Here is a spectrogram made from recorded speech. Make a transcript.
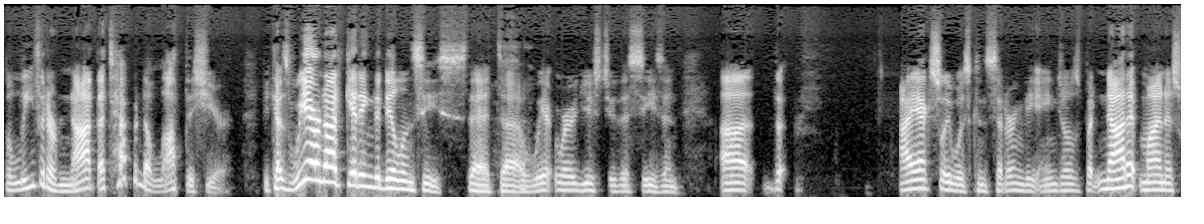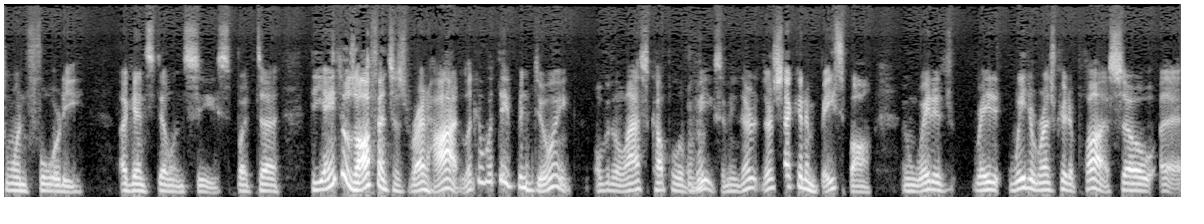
believe it or not, that's happened a lot this year because we are not getting the Dylan Cease that uh, we're, we're used to this season. Uh, the, I actually was considering the Angels, but not at minus 140 against Dylan Cease. But uh, the Angels' offense is red hot. Look at what they've been doing over the last couple of Mhm. weeks. I mean, they're they're second in baseball and weighted weighted, weighted runs created plus. So uh,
